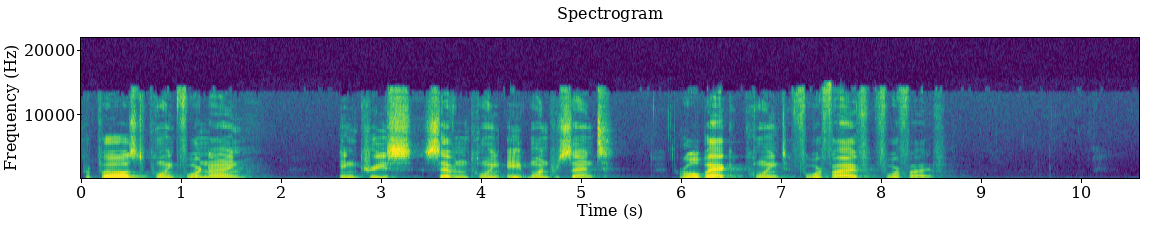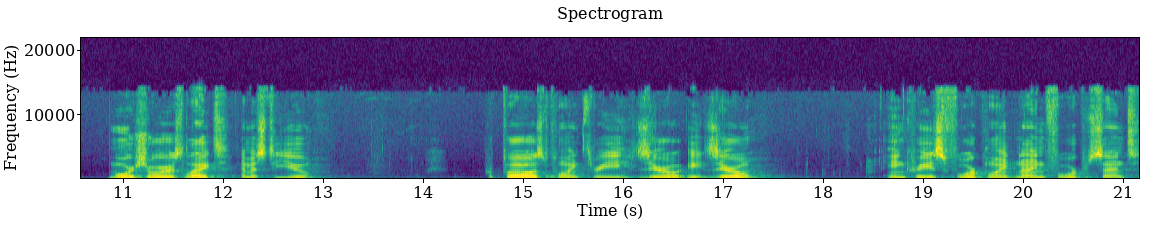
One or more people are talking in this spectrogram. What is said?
proposed 0.49, increase 7.81%, rollback 0.4545. Morse Shores Light, MSTU, proposed 0.3080, increase 4.94%,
